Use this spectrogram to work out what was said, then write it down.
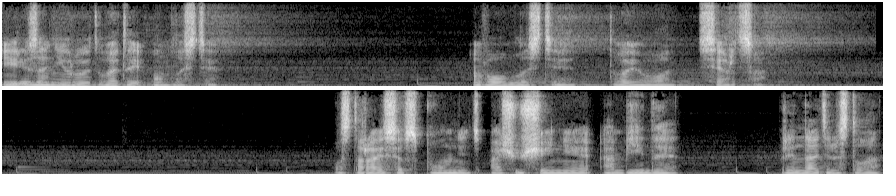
и резонируют в этой области. В области твоего сердца. Постарайся вспомнить ощущение обиды, предательства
